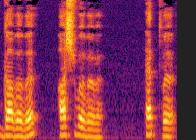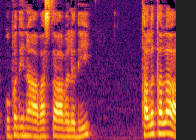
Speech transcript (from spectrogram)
ගවව අශ්වවව ඇත්ව උපදින අවස්ථාවලදී තලතලා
